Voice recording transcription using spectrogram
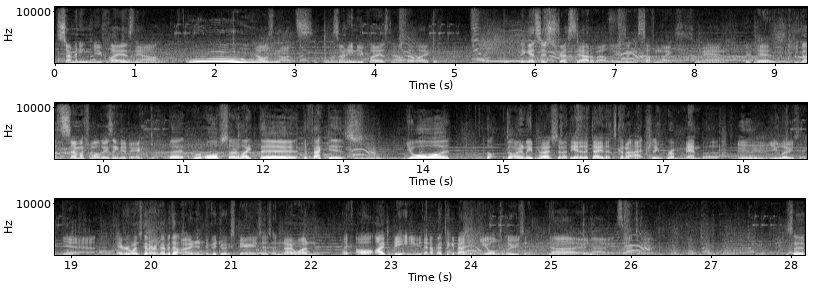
so many new players now. Ooh. That was nuts. So many new players now. They're like, they get so stressed out about losing and stuff. I'm like, man, Who cares? you got so much more losing to do. But we're also like the the fact is, you're the, the only person at the end of the day that's going to actually remember Mm. you losing. Yeah. Everyone's going to remember their own individual experiences, and no one like, oh, I beat you. They're not going to think about you're losing. No, no, exactly. So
